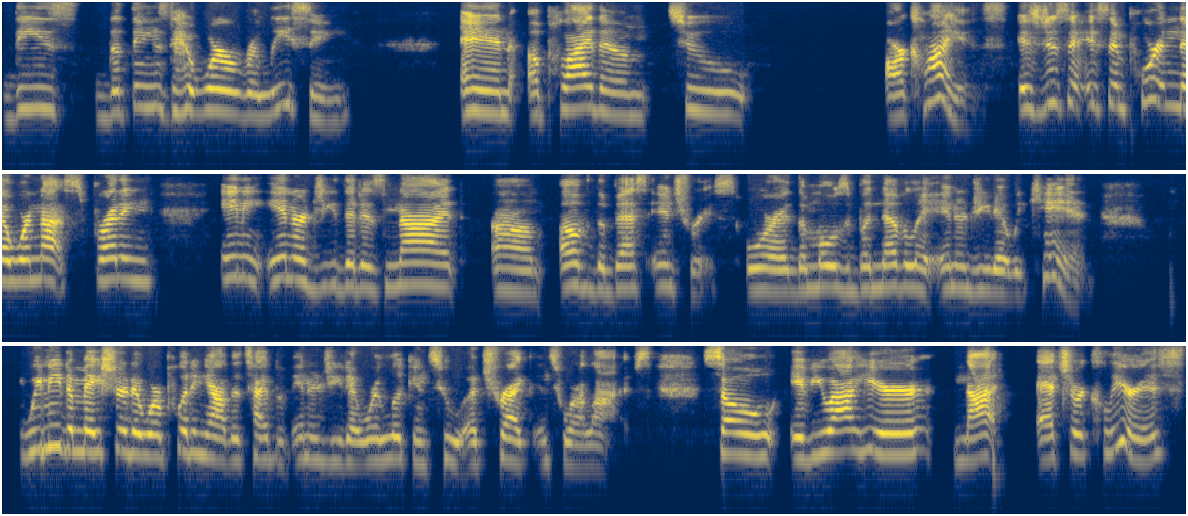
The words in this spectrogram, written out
these the things that we're releasing and apply them to our clients. It's just it's important that we're not spreading any energy that is not um, of the best interest or the most benevolent energy that we can we need to make sure that we're putting out the type of energy that we're looking to attract into our lives. So if you out here not at your clearest,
